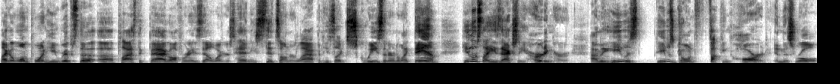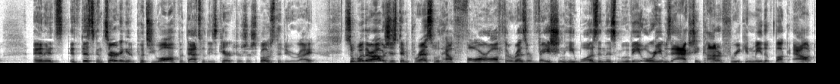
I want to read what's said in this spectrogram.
Like at one point, he rips the uh, plastic bag off Renee Zellweger's head, and he sits on her lap, and he's like squeezing her, and I'm like, damn, he looks like he's actually hurting her. I mean, he was he was going fucking hard in this role and it's it's disconcerting and it puts you off but that's what these characters are supposed to do right? So whether i was just impressed with how far off the reservation he was in this movie or he was actually kind of freaking me the fuck out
